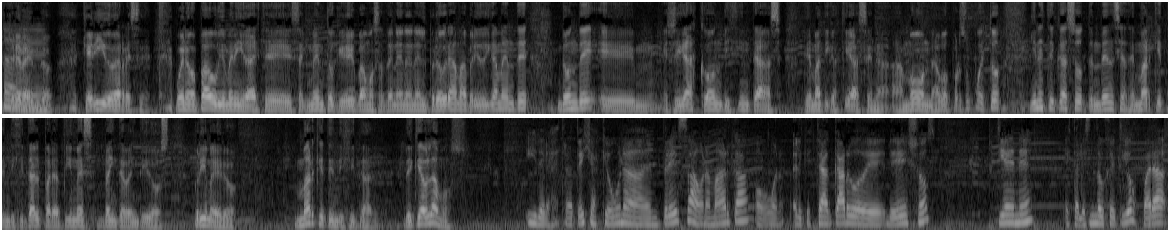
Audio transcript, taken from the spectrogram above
Tremendo. Querido RC. Bueno, Pau, bienvenida a este segmento que vamos a tener en el programa periódicamente, donde eh, llegás con distintas temáticas que hacen a, a a vos por supuesto, y en este caso tendencias de marketing digital para pymes 2022. Primero, marketing digital. ¿De qué hablamos? y de las estrategias que una empresa, una marca, o bueno, el que esté a cargo de, de ellos, tiene estableciendo objetivos para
